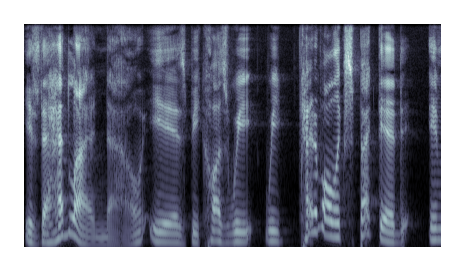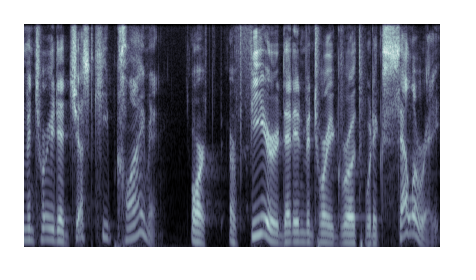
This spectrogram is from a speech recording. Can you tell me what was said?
is the headline now is because we we kind of all expected inventory to just keep climbing, or or feared that inventory growth would accelerate.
